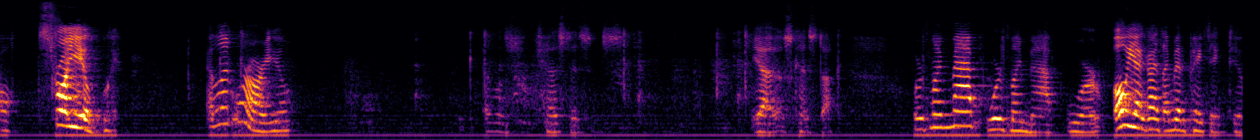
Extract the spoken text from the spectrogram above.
I'll destroy you. Okay. Evelyn, where are you? Chest is. Yeah, it was kind of stuck. Where's my map? Where's my map? Where? oh yeah, guys, I made a painting too.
